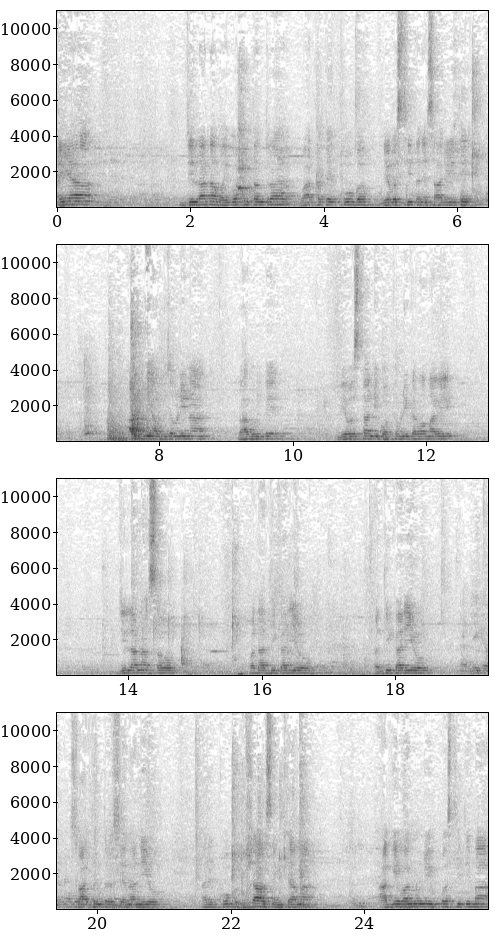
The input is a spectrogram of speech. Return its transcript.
અહીંયા જિલ્લાના વહીવટીતંત્ર મારફતે ખૂબ વ્યવસ્થિત અને સારી રીતે આજની આ ઉજવણીના ભાગરૂપે વ્યવસ્થાની ગોઠવણી કરવામાં આવેલી. જિલ્લાના સૌ પદાધિકારીઓ, અધિકારીઓ સ્વાતંત્ર્ય સેનાનીઓ અને ખૂબ વિશાળ સંખ્યામાં આગેવાનોની ઉપસ્થિતિમાં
